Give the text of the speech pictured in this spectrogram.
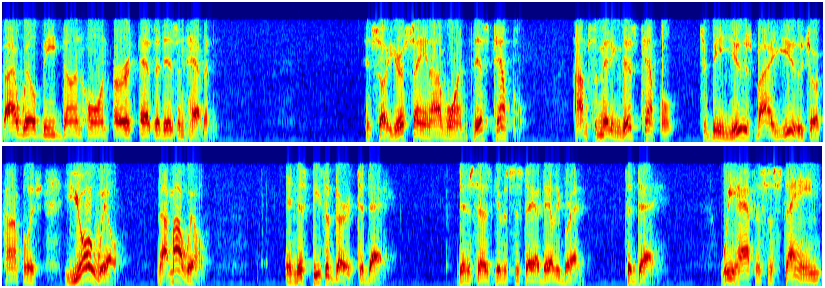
thy will be done on earth as it is in heaven. And so you're saying, I want this temple. I'm submitting this temple to be used by you to accomplish your will, not my will, in this piece of dirt today. Then it says, Give us this day our daily bread. Today. We have to sustain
